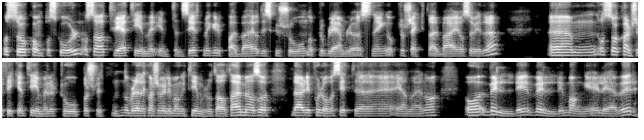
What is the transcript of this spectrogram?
Og så komme på skolen og så ha tre timer intensivt med gruppearbeid og diskusjon og problemløsning og prosjektarbeid osv. Um, og så kanskje fikk en time eller to på slutten. Nå ble det kanskje veldig mange timer totalt her, men altså der de får lov å sitte én og én. Og, og veldig, veldig mange elever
